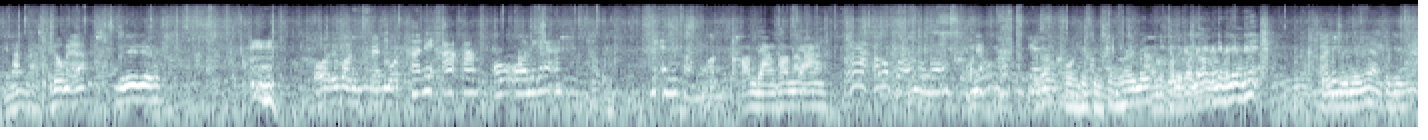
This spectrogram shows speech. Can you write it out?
อย่างนั้นนะไอโดมไปไหนละเรื่อยๆอ๋อเดี๋ยวบอลแบนหมดอันนี้อะอะโอโอนี่ก็ได้อะนี่อันนี้ก่อนเนี่ยพร้อมยางพร้อมยางอะเอากระเป๋าหนูมาเนี่ยโคนจะถึงตรงเลยนี่ คุณยืนนี่นะคุณยืนนะ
